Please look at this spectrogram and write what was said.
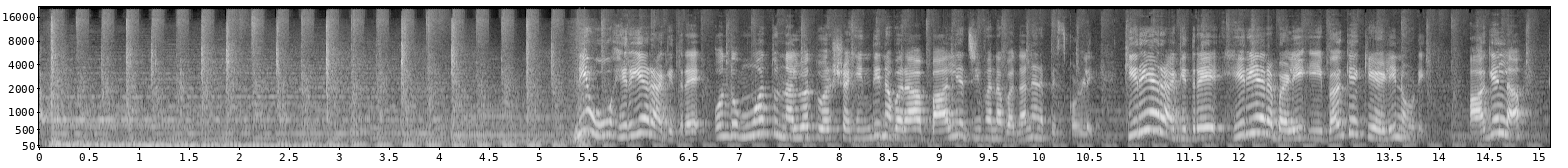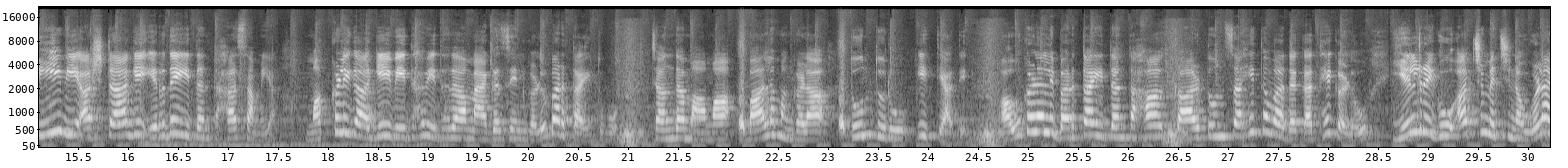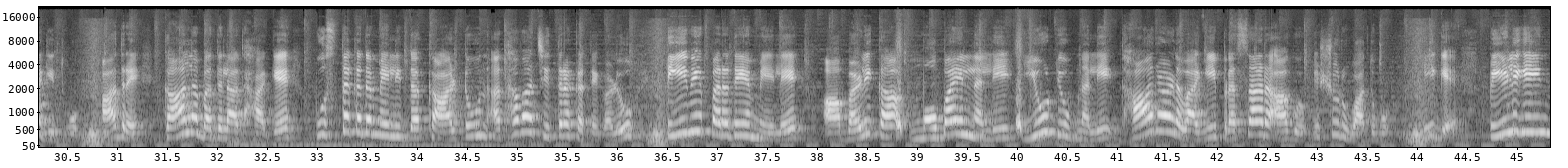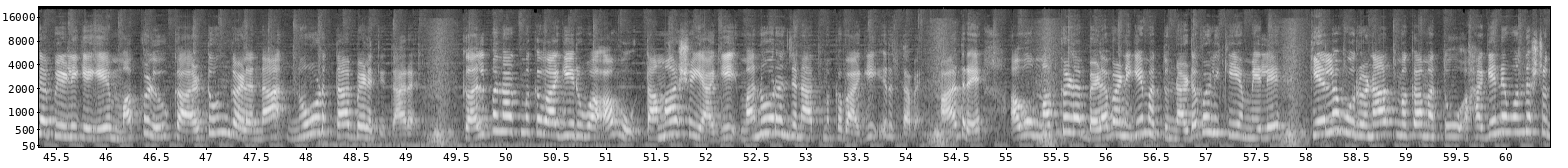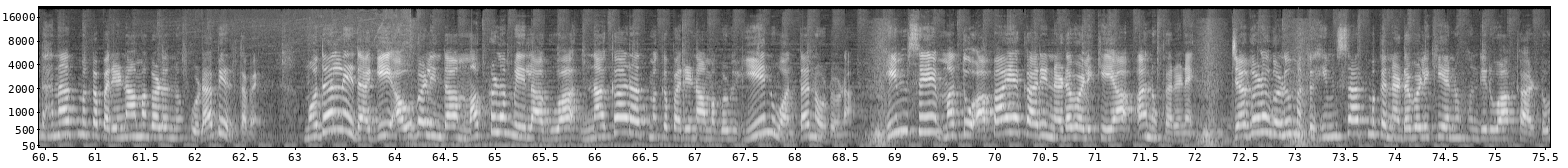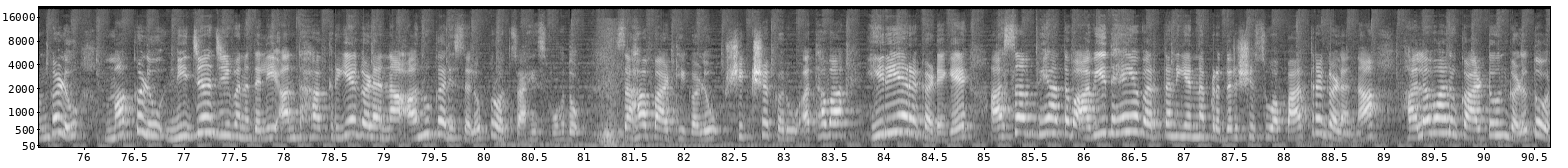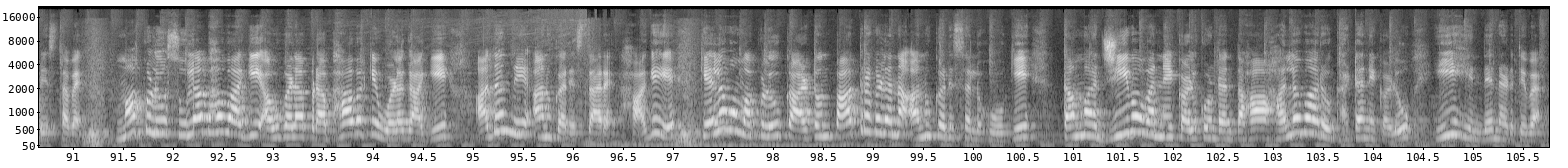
ನೀವು ಹಿರಿಯರಾಗಿದ್ರೆ ಒಂದು ಮೂವತ್ತು ನಲವತ್ತು ವರ್ಷ ಹಿಂದಿನವರ ಬಾಲ್ಯ ಜೀವನವನ್ನ ನೆನಪಿಸ್ಕೊಳ್ಳಿ. ಕಿರಿಯರಾಗಿದ್ರೆ ಹಿರಿಯರ ಬಳಿ ಈ ಬಗ್ಗೆ ಕೇಳಿ ನೋಡಿ. ಆಗೆಲ್ಲ ಟಿವಿ ಅಷ್ಟಾಗಿ ಇರದೇ ಇದ್ದಂತಹ ಸಮಯ. ಮಕ್ಕಳಿಗಾಗಿ ವಿಧ ವಿಧದ ಮ್ಯಾಗಝಿನ್ಗಳು ಬರ್ತಾ ಇದ್ವು ಚಂದಮಾಮ, ಬಾಲಮಂಗಳ, ತುಂತುರು ಇತ್ಯಾದಿ. ಅವುಗಳಲ್ಲಿ ಬರ್ತಾ ಇದ್ದಂತಹ ಕಾರ್ಟೂನ್ ಸಹಿತವಾದ ಕಥೆಗಳು ಎಲ್ರಿಗೂ ಅಚ್ಚುಮೆಚ್ಚಿನವುಗಳಾಗಿದ್ವು. ಆದರೆ ಕಾಲ ಬದಲಾದ ಹಾಗೆ ಪುಸ್ತಕದ ಮೇಲಿದ್ದ ಕಾರ್ಟೂನ್ ಅಥವಾ ಚಿತ್ರಕಥೆಗಳು ಟಿವಿ ಪರದೆಯ ಮೇಲೆ, ಆ ಬಳಿಕ ಮೊಬೈಲ್ನಲ್ಲಿ, ಯೂಟ್ಯೂಬ್ನಲ್ಲಿ ಧಾರಾಳವಾಗಿ ಪ್ರಸಾರ ಆಗೋಕೆ ಶುರುವಾದವು. ಹೀಗೆ ಪೀಳಿಗೆಯಿಂದ ಪೀಳಿಗೆಗೆ ಮಕ್ಕಳು ಕಾರ್ಟೂನ್ಗಳನ್ನು ನೋಡುತ್ತಾ ಬೆಳೆದಿದ್ದಾರೆ. ಕಲ್ಪನಾತ್ಮಕವಾಗಿ ಇರುವ ಅವು ತಮಾಷೆಯಾಗಿ, ಮನೋರಂಜನಾತ್ಮಕವಾಗಿ ಇರುತ್ತವೆ. ಆದರೆ ಅವು ಮಕ್ಕಳ ಬೆಳವಣಿಗೆ ಮತ್ತು ನಡವಳಿಕೆಯ ಮೇಲೆ ಕೆಲವು ಋಣಾತ್ಮಕ ಮತ್ತು ಹಾಗೇನೆ ಒಂದಷ್ಟು ಧನಾತ್ಮಕ ಪರಿಣಾಮಗಳನ್ನು ಕೂಡ ಬೀರ್ತವೆ. ಮೊದಲನೇದಾಗಿ ಅವುಗಳಿಂದ ಮಕ್ಕಳ ಮೇಲಾಗುವ ನಕಾರಾತ್ಮಕ ಪರಿಣಾಮಗಳು ಏನು ಅಂತ ನೋಡೋಣ. ಹಿಂಸೆ ಮತ್ತು ಅಪಾಯಕಾರಿ ನಡವಳಿಕೆಯ ಅನುಕರಣೆ. ಜಗಳಗಳು ಮತ್ತು ಹಿಂಸಾತ್ಮಕ ನಡವಳಿಕೆಯನ್ನು ಹೊಂದಿರುವ ಕಾರ್ಟೂನ್ಗಳು ಮಕ್ಕಳು ನಿಜ ಜೀವನದಲ್ಲಿ ಅಂತಹ ಕ್ರಿಯೆಗಳನ್ನು ಅನುಕರಿಸಲು ಪ್ರೋತ್ಸಾಹಿಸಬಹುದು. ಸಹಪಾಠಿಗಳು, ಶಿಕ್ಷಕರು ಅಥವಾ ಹಿರಿಯರ ಕಡೆಗೆ ಅಸಭ್ಯ ಅಥವಾ ಅವಿಧೇಯ ವರ್ತನೆಯನ್ನು ಪ್ರದರ್ಶಿಸುವ ಪಾತ್ರಗಳನ್ನು ಹಲವಾರು ಕಾರ್ಟೂನ್ಗಳು ತೋರಿಸ್ತವೆ. ಮಕ್ಕಳು ಸುಲಭವಾಗಿ ಅವುಗಳ ಪ್ರಭಾವಕ್ಕೆ ಒಳಗಾಗಿ ಅದನ್ನೇ ಅನುಕರಿಸ್ತಾರೆ. ಹಾಗೆಯೇ ಕೆಲವು ಮಕ್ಕಳು ಕಾರ್ಟೂನ್ ಪಾತ್ರಗಳನ್ನು ಅನುಕರಿಸಲು ಹೋಗಿ ತಮ್ಮ ಜೀವವನ್ನೇ ಕಳ್ಕೊಂಡಂತಹ ಹಲವಾರು ಘಟನೆಗಳು ಈ ಹಿಂದೆ ನಡೆದಿವೆ.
